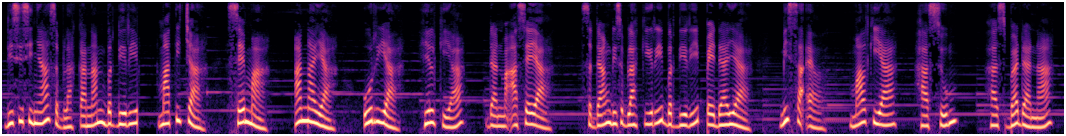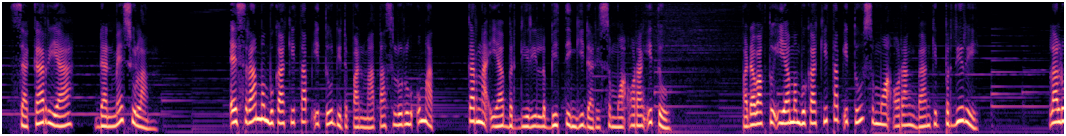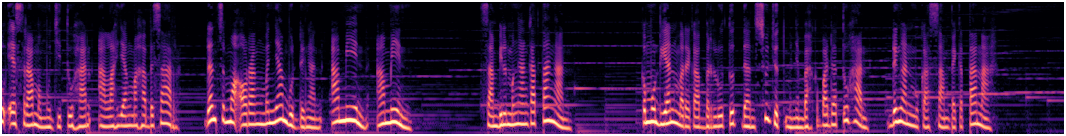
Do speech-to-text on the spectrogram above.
Di sisinya sebelah kanan berdiri Matica, Sema, Anaya, Uria, Hilkia, dan Maaseya. Sedang di sebelah kiri berdiri Pedaya, Misael, Malkia, Hasum, Hasbadana, Zakaria, dan Mesulam. Esra membuka kitab itu di depan mata seluruh umat, karena ia berdiri lebih tinggi dari semua orang itu. Pada waktu ia membuka kitab itu, semua orang bangkit berdiri Lalu Esra memuji Tuhan Allah yang Maha Besar, dan semua orang menyambut dengan "Amin, amin" sambil mengangkat tangan. Kemudian mereka berlutut dan sujud menyembah kepada Tuhan dengan muka sampai ke tanah.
